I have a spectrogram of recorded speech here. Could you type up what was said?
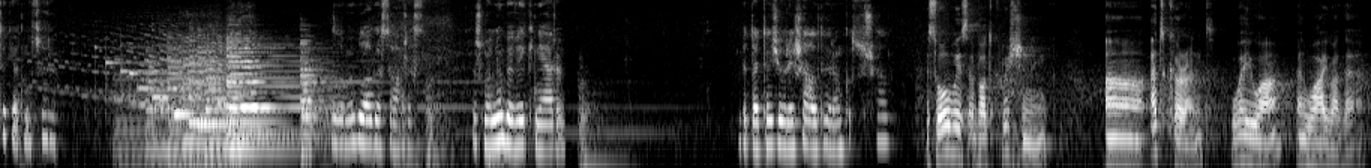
Kitokia atmosfera. Labai blogas oras. Žmonių beveik nėra. Bet ten žiauriai šalta rankos sušala. It's always about questioning uh, at current where you are and why you are there.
